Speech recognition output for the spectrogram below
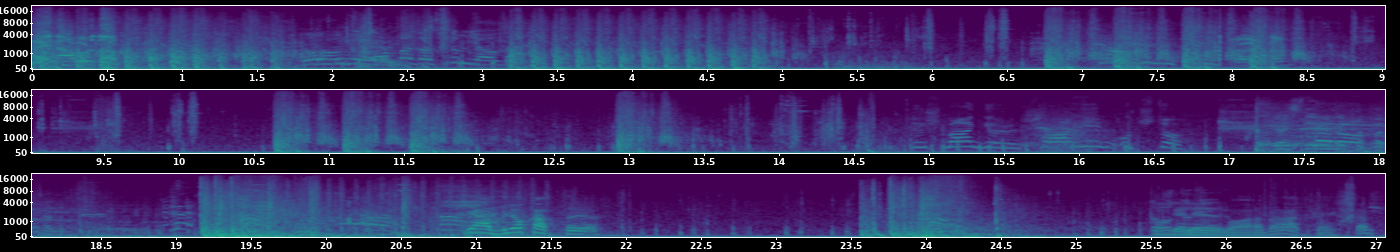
Reyna burada. Dolduruyorum. Bomba dostum yolda. Öldü. Düşman görür. Şahin uçtu. Gözlerini kapatalım. Ya blok attı. Güzel aim bu arada arkadaşlar.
